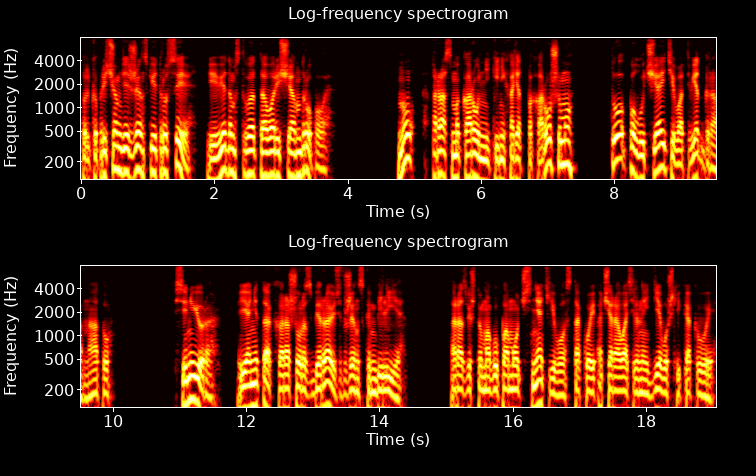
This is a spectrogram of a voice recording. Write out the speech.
Только при чем здесь женские трусы и ведомство товарища Андропова? Ну, раз макаронники не хотят по-хорошему, то получайте в ответ гранату. Сеньора, я не так хорошо разбираюсь в женском белье, Разве что могу помочь снять его с такой очаровательной девушки, как вы».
